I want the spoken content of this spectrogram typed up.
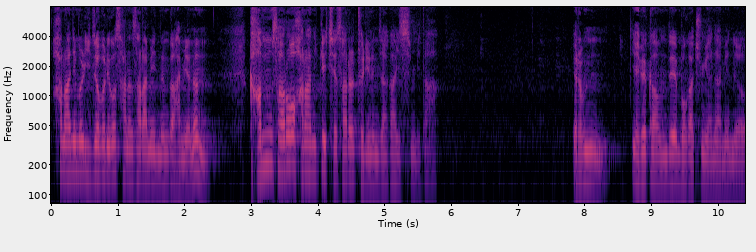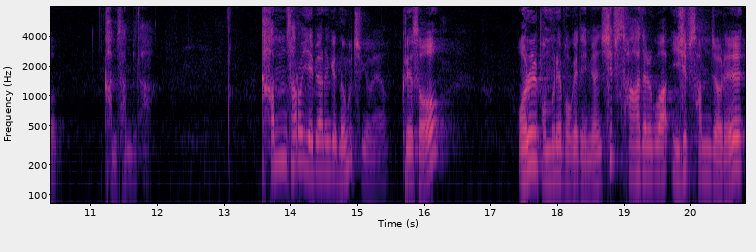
하나님을 잊어버리고 사는 사람이 있는가 하면은 감사로 하나님께 제사를 드리는 자가 있습니다. 여러분, 예배 가운데 뭐가 중요하냐면요. 감사합니다. 감사로 예배하는 게 너무 중요해요. 그래서 오늘 본문에 보게 되면 14절과 23절에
